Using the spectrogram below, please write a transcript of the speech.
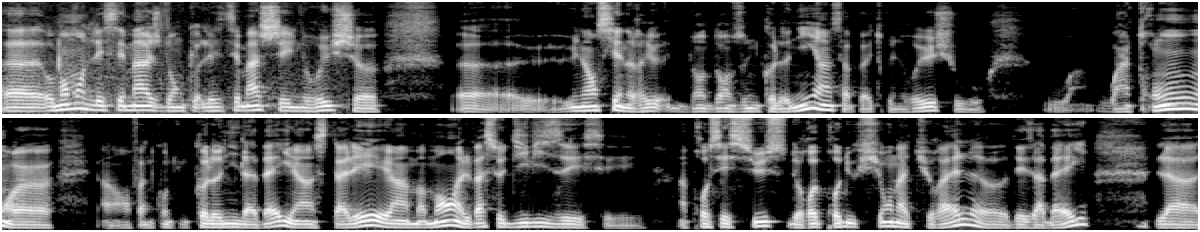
Euh, au moment de l'essaimage, donc l'essaimage c'est une ruche euh, une ancienne dans, une colonie, hein, ça peut être une ruche ou, ou un, tronc, en fin de compte une colonie d'abeilles est installée et à un moment elle va se diviser. C'est un processus de reproduction naturelle des abeilles. La,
